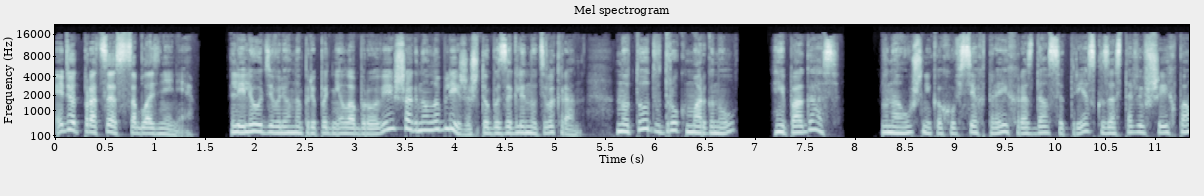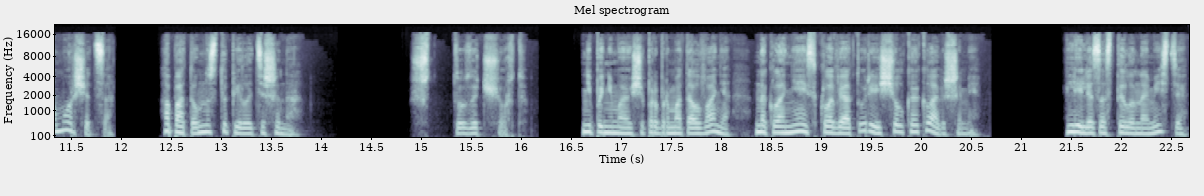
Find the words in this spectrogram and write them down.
Идет процесс соблазнения». Лиля удивленно приподняла брови и шагнула ближе, чтобы заглянуть в экран, но тот вдруг моргнул и погас. В наушниках у всех троих раздался треск, заставивший их поморщиться, а потом наступила тишина. «Что за чёрт?» — непонимающе пробормотал Ваня, наклоняясь к клавиатуре и щелкая клавишами. Лиля застыла на месте,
